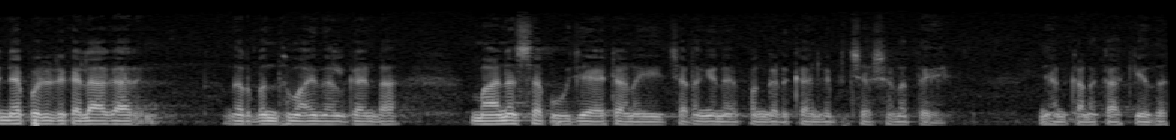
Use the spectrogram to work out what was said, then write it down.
എന്നെപ്പോലൊരു കലാകാരൻ നിർബന്ധമായി നൽകേണ്ട മാനസ പൂജയായിട്ടാണ് ഈ ചടങ്ങിന് പങ്കെടുക്കാൻ ലഭിച്ച ക്ഷണത്തെ ഞാൻ കണക്കാക്കിയത്.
